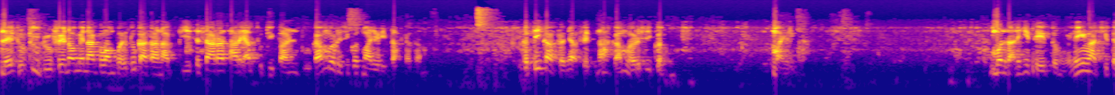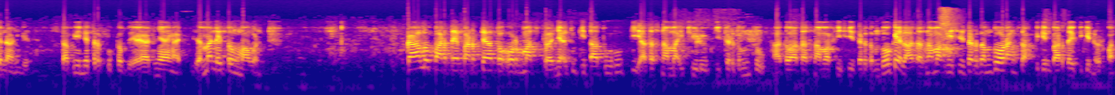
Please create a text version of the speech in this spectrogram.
Nah itu dulu fenomena kelompok itu kata Nabi secara syariat itu dipandu. Kamu harus ikut mayoritas kata Ketika banyak fitnah kamu harus ikut mayoritas. Mau saat ini kita hitung, ini ngaji tenan gitu. Tapi ini tertutup ya, artinya ngaji. Zaman hitung mawon. Kalau partai-partai atau ormas banyak itu kita turuti atas nama ideologi tertentu atau atas nama visi tertentu. Oke lah, atas nama visi tertentu orang sah bikin partai, bikin ormas.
